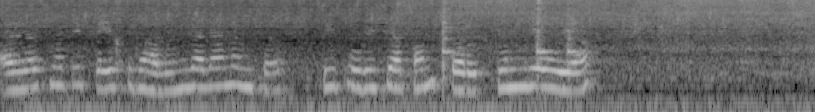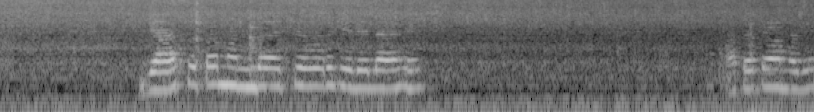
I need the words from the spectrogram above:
आलं लसणाची पेस्ट घालून झाल्यानंतर ती थोडीशी आपण परतून घेऊया. गॅस आता मंद आचेवर केलेला आहे. आता त्यामध्ये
